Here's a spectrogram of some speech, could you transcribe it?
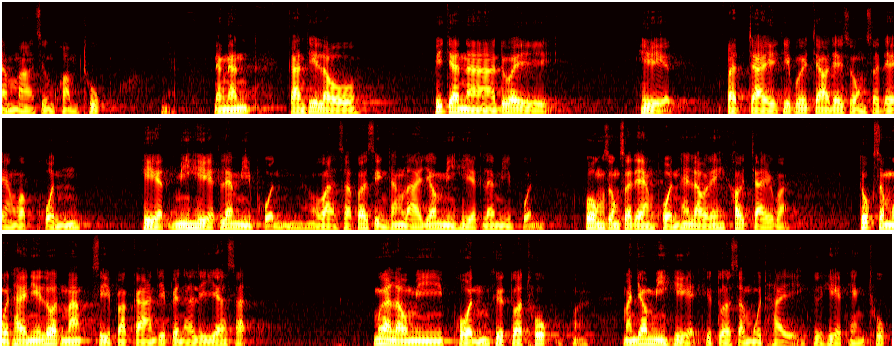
นำมาซึ่งความทุกข์ดังนั้นการที่เราพิจารณาด้วยเหตุปัจจัยที่พระเจ้าได้ทรงแสดงว่าผลเหตุมีเหตุและมีผลว่าสรรพสิ่งทั้งหลายย่อมมีเหตุและมีผลพระองค์ทรงแสดงผลให้เราได้เข้าใจว่า ทุกสมุทัยนี้โลดมรรคสี่ประการที่เป็นอริยสัจ เมื่อเรามีผลคือตัวทุกข์มันย่อมมีเหตุคือตัวสมุทัยคือเหตุแห่งทุกข์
